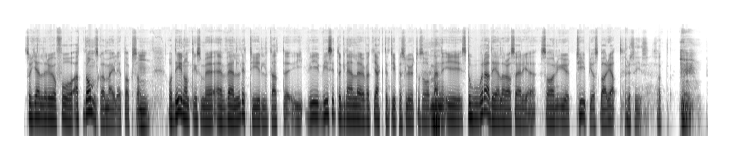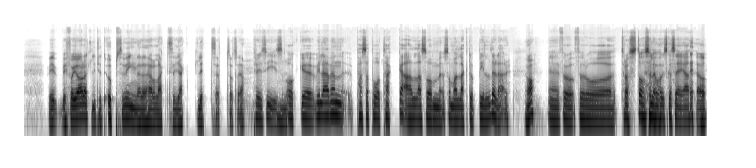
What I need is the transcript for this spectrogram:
så gäller det att få att de ska ha möjlighet också. Mm. Och det är ju någonting som är, är väldigt tydligt att eh, vi, vi sitter och gnäller över att jakten typ är slut och så, men i stora delar av Sverige så har den ju typ just börjat. Precis. Så att, vi, vi får göra ett litet uppsving när det här har lagt sig jaktligt sett, så att säga. Precis, Mm. och eh, vill även passa på att tacka alla som, som har lagt upp bilder där. Ja. Eh, för, att- för att trösta oss, eller vad vi ska säga. Ja.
